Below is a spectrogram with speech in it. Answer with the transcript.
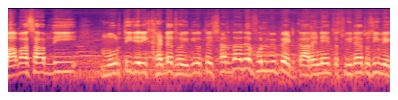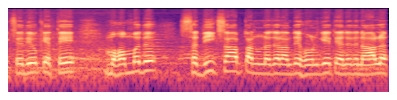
ਬਾਬਾ ਸਾਹਿਬ ਦੀ ਮੂਰਤੀ ਜਿਹੜੀ ਖੰਡਿਤ ਹੋਈ ਦੀ ਉੱਤੇ ਸ਼ਰਧਾ ਦੇ ਫੁੱਲ ਵੀ ਭੇਟ ਕਰ ਰਹੇ ਨੇ। ਤਸਵੀਰਾਂ ਤੁਸੀਂ ਵੇਖ ਸਕਦੇ ਹੋ ਕਿ ਇੱਥੇ ਮੁਹੰਮਦ ਸਦੀਕ ਸਾਹਿਬ ਤੁਹਾਨੂੰ ਨਜ਼ਰ ਆਉਂਦੇ ਹੋਣਗੇ ਤੇ ਇਹਨਾਂ ਦੇ ਨਾਲ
